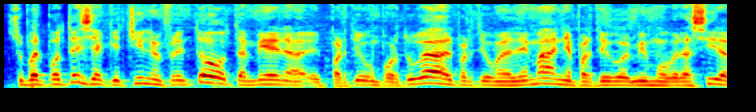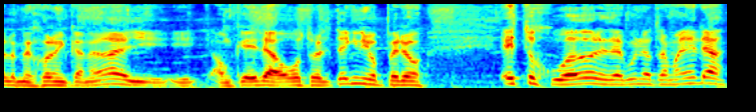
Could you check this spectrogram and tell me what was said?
superpotencia que Chile enfrentó también el partido con Portugal, el partido con Alemania, el partido con el mismo Brasil, a lo mejor en Canadá, y, aunque era otro el técnico, pero estos jugadores de alguna otra manera...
